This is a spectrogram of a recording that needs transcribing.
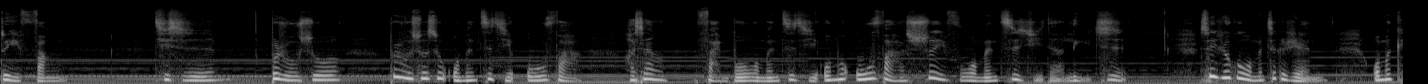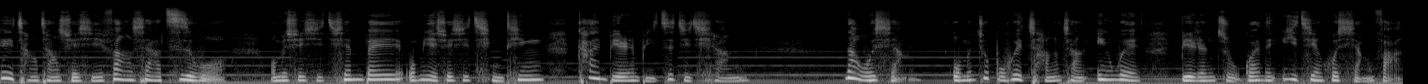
对方，其实不如说，不如说是我们自己无法，好像反驳我们自己，我们无法说服我们自己的理智。所以，如果我们这个人，我们可以常常学习放下自我，我们学习谦卑，我们也学习倾听，看别人比自己强，那我想。我们就不会常常因为别人主观的意见或想法，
